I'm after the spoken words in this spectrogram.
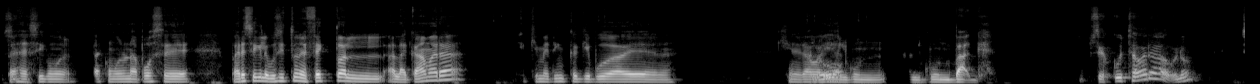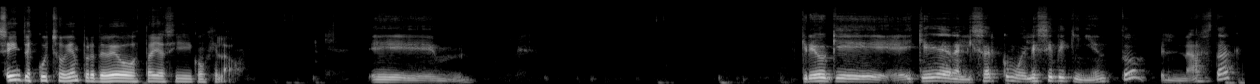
Estás así como, estás como en una pose. Parece que le pusiste un efecto al, a la cámara que me tinca que pudo haber generado ahí algún, algún bug. ¿Se escucha ahora o no? Sí, te escucho bien, pero te veo, estás así congelado. Eh, creo que hay que analizar como el SP500, el Nasdaq,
